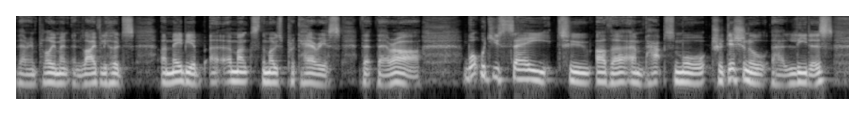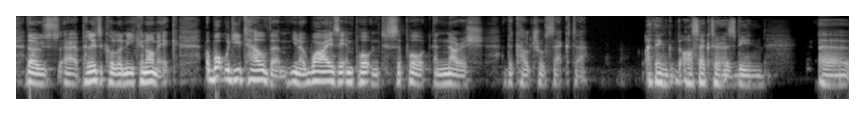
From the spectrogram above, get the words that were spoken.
Their employment and livelihoods are maybe a, a, amongst the most precarious that there are. What would you say to other and perhaps more traditional uh, leaders, those uh, political and economic? What would you tell them? You know, why is it important to support and nourish the cultural sector? I think our sector has been uh,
